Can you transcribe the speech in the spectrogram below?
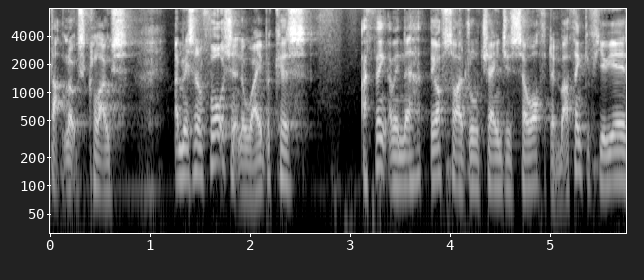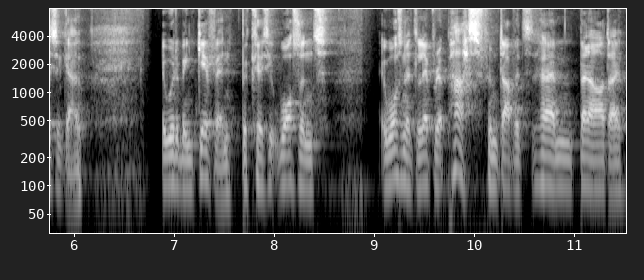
that looks close. I mean, it's unfortunate in a way because I think, I mean, the, the offside rule changes so often, but I think a few years ago it would have been given because it wasn't it wasn't a deliberate pass from David um, Bernardo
